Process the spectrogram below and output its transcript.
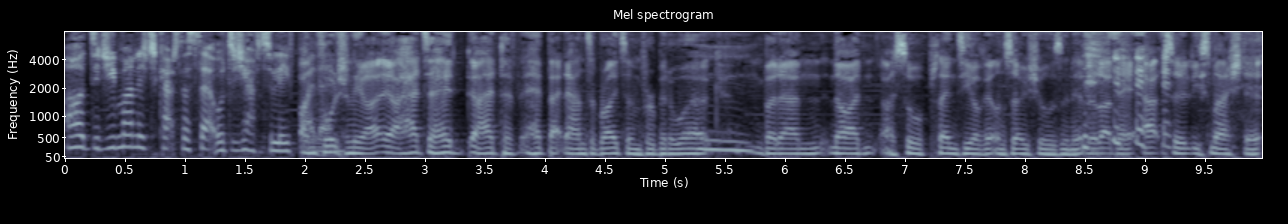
Oh, did you manage to catch the set or did you have to leave by then? Unfortunately, I, I had to head. I had to head back down to Brighton for a bit of work. Mm. But um, no, I, I saw plenty of it on socials, and it looked like they absolutely smashed it.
